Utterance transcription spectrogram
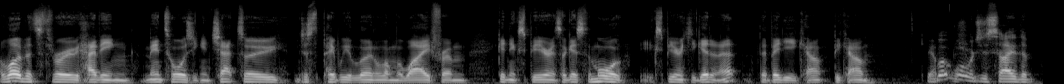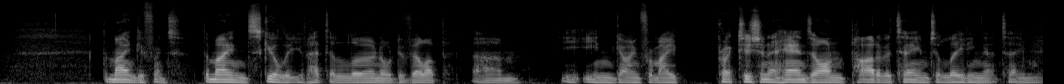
a lot of it's through having mentors you can chat to, just the people you learn along the way from getting experience. I guess the more experience you get in it, the better you come, become. Yep. What, what would you say the the main difference, the main skill that you've had to learn or develop um, in going from a practitioner, hands-on part of a team to leading that team?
